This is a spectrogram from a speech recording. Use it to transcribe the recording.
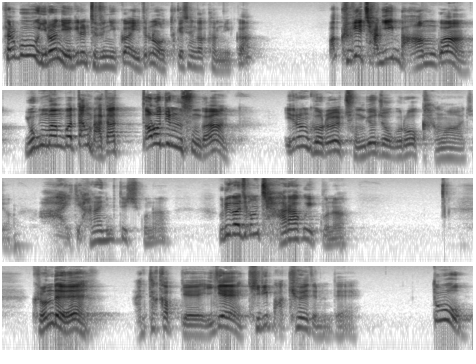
결국 이런 얘기를 들으니까 이들은 어떻게 생각합니까? 막 그게 자기 마음과 욕망과 딱 맞아 떨어지는 순간 이런 거를 종교적으로 강화하죠. 아, 이게 하나님 뜻이구나. 우리가 지금 잘하고 있구나. 그런데 안타깝게 이게 길이 막혀야 되는데 또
